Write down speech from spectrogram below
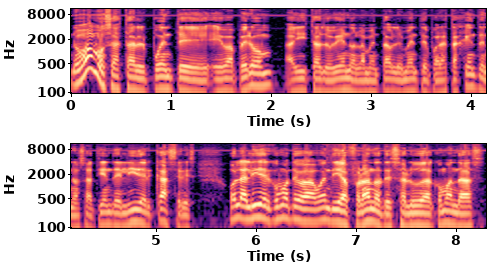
Nos vamos hasta el puente Eva Perón, ahí está lloviendo lamentablemente para esta gente, nos atiende el líder Cáceres. Hola líder, ¿cómo te va? Buen día, Fernando te saluda, ¿cómo andás?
